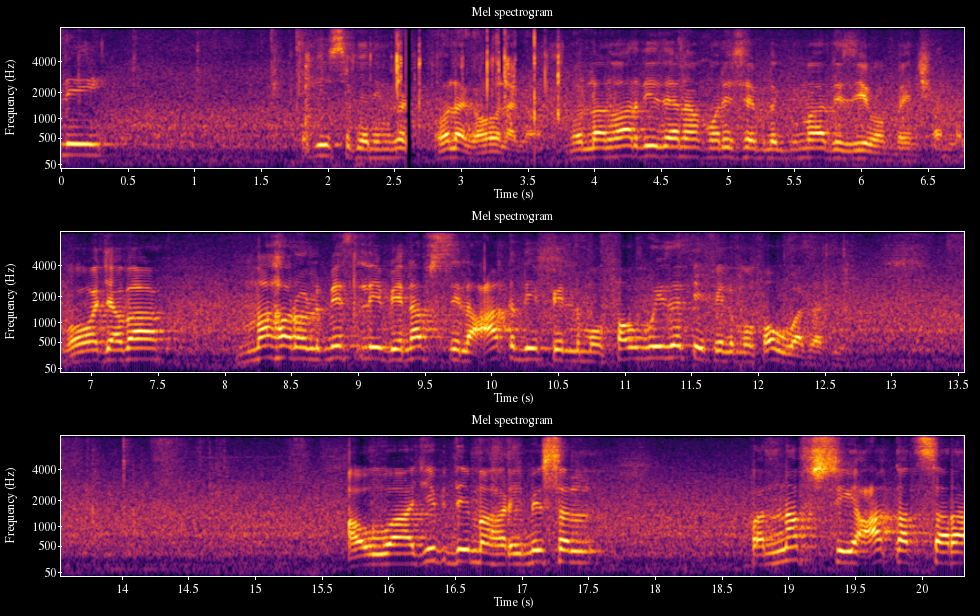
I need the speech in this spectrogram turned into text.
دی په دې څه کې نیمګړ ولګا ولګا مولا انوار دې زینا موري صاحب لګ بیمار دي زی وب ان شاء الله ووجبا مہر المثل بنفس العقد في المفوضه في المفوضه او واجب دې مہر مثل په نفس عقد سره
